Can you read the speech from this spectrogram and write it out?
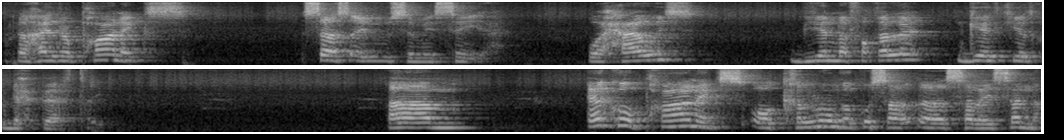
marka hydroponics saas ayuu samaysan yahay waa xaawis biyo nafaqo leh geedkiiad ku dhex beertay. Ecoponics oo kalluunka ku salaysanna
